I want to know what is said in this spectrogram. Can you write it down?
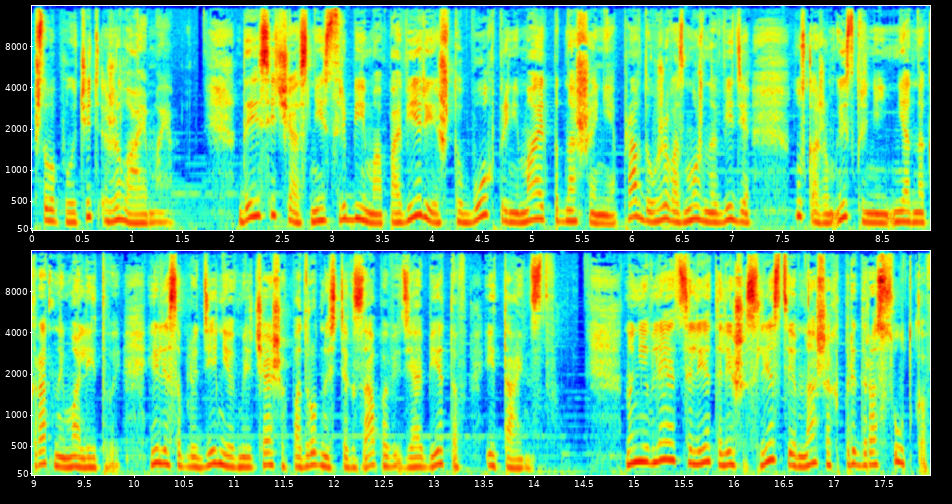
чтобы получить желаемое. Да и сейчас неистребимо поверие, что Бог принимает подношение. Правда, уже возможно в виде, ну, скажем, искренней неоднократной молитвы или соблюдения в мельчайших подробностях заповедей, обетов и таинств. Но не является ли это лишь следствием наших предрассудков?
